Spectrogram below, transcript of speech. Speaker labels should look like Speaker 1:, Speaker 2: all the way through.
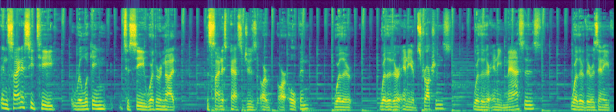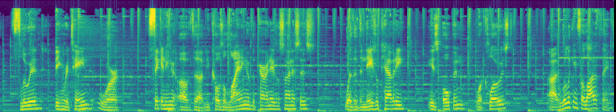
Speaker 1: In sinus CT, we're looking to see whether or not the sinus passages are, are open, whether, whether there are any obstructions, whether there are any masses, whether there is any fluid being retained or thickening of the mucosal lining of the paranasal sinuses, whether the nasal cavity is open or closed. Uh, we're looking for a lot of things.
